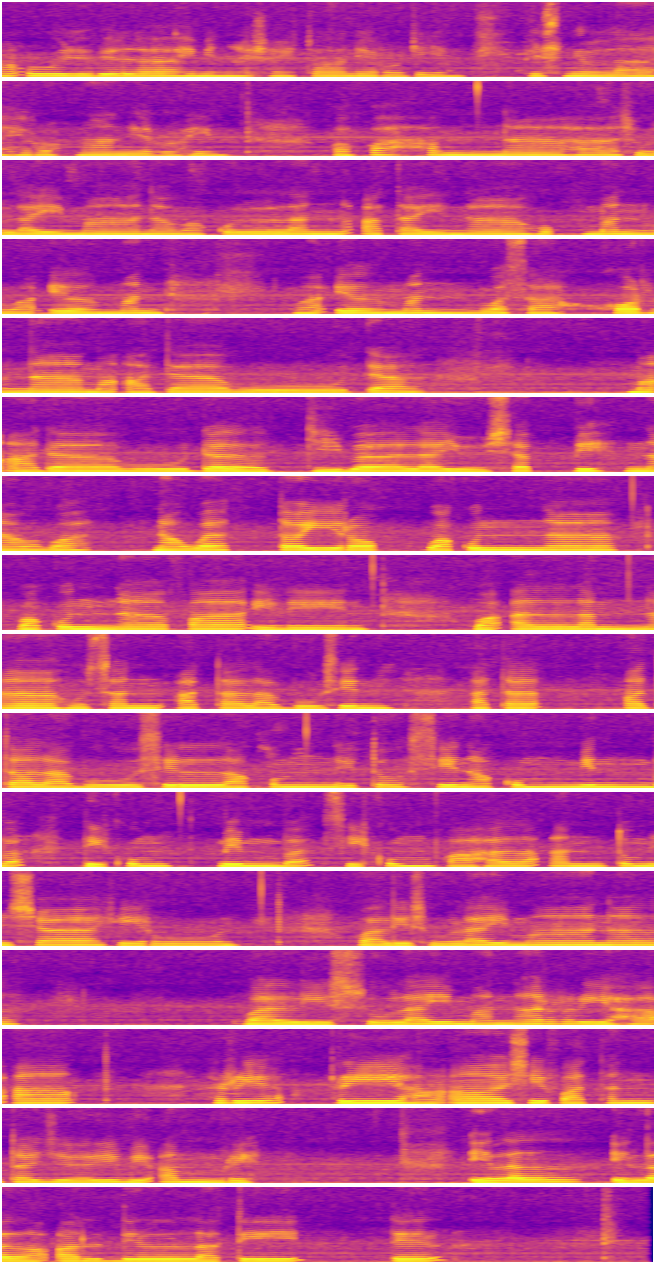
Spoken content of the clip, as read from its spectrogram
A'udzu billahi minasyaitonir rajim. Bismillahirrahmanirrahim. Wa fahamnaha Sulaimana wa kullan ataina hukman wa ilman wa ilman wa sakhorna ma'adawudal ma'adawudal jibala yusab nawat nawat tayra wa kunna wa kunna fa'ilin. Wa alamna husan atalabusin ata atalabusil lakum sinakum min ba'dikum min ba'sikum fahal antum syahirun. Wali Sulaiman wali Sulaiman riha'a riha'a sifatan tajri bi amrih. Ilal ilal ardil lati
